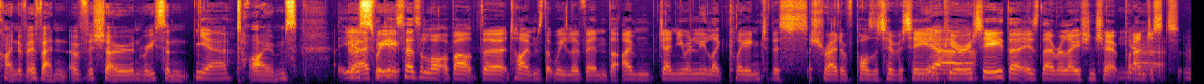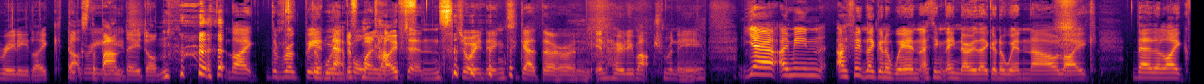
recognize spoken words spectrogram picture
kind of event of the show in recent Yeah. times. It Yeah, I sweet. think it says a lot about the times that we live in that I'm genuinely like clinging to this shred of positivity Yeah. and purity that is their relationship Yeah. and just really like that's Agreed. the band-aid on. like the rugby The and netball my life. captains joining together and in holy matrimony. Yeah, I mean, I think they're gonna win. I think they know they're gonna win now. Like they're the like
